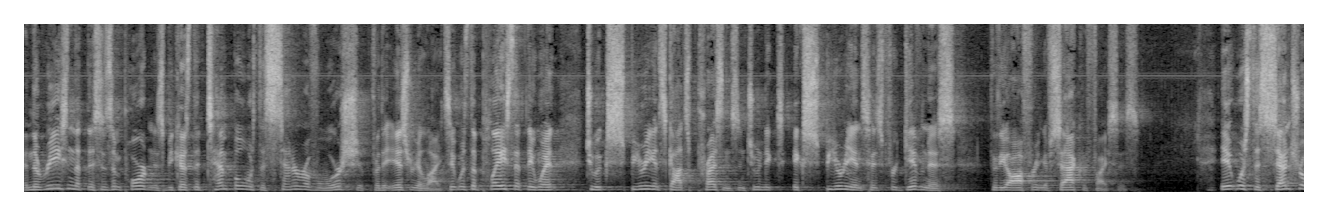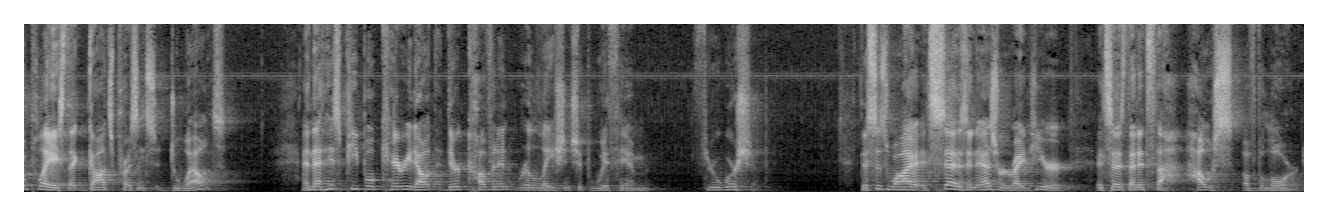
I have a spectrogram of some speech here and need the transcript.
And the reason that this is important is because the temple was the center of worship for the Israelites. It was the place that they went to experience God's presence and to experience his forgiveness through the offering of sacrifices. It was the central place that God's presence dwelt and that his people carried out their covenant relationship with him through worship. This is why it says in Ezra right here, it says that it's the house of the Lord.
